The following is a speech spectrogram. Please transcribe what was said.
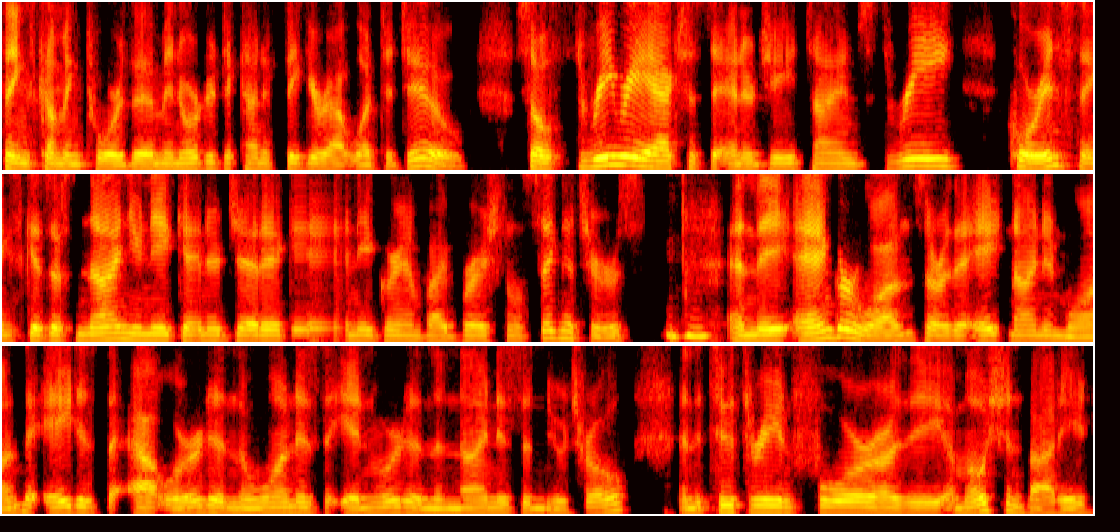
things coming toward them in order to kind of figure out what to do. So three reactions to energy times three core instincts gives us nine unique energetic enneagram vibrational signatures mm-hmm. and the anger ones are the eight nine and one the eight is the outward and the one is the inward and the nine is the neutral and the two three and four are the emotion bodied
